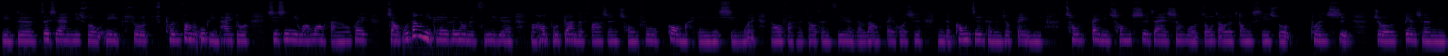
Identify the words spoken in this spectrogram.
你的这些你所你所囤放的物品太多，其实你往往反而会找不到你可以利用的资源，然后不断的发生重复购买的一个行为，然后反而造成资源的浪费，或是你的空间可能就被你充被你充斥在生活周遭的东西所。吞噬就变成你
